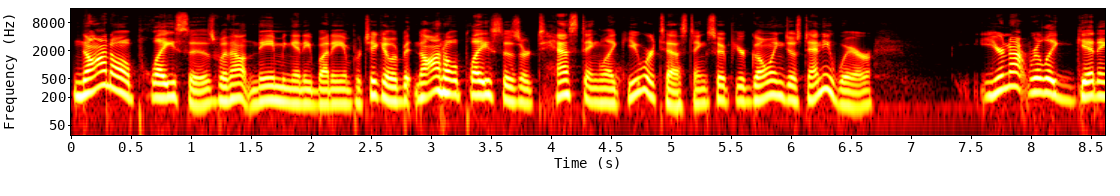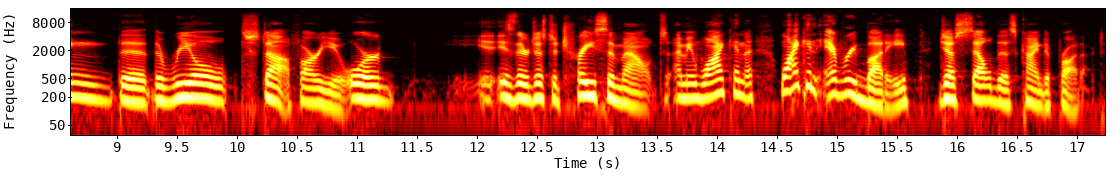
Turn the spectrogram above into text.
not all places, without naming anybody in particular, but not all places are testing like you were testing. So if you're going just anywhere, you're not really getting the the real stuff, are you? Or is there just a trace amount? I mean, why can why can everybody just sell this kind of product?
